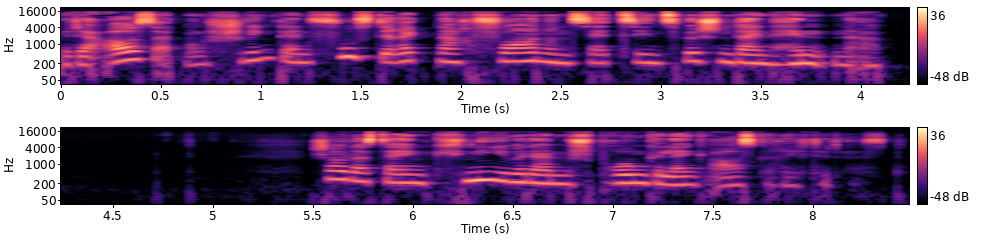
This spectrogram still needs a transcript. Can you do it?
Mit der Ausatmung schwingt dein Fuß direkt nach vorn und setz ihn zwischen deinen Händen ab. Schau, dass dein Knie über deinem Sprunggelenk ausgerichtet ist.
